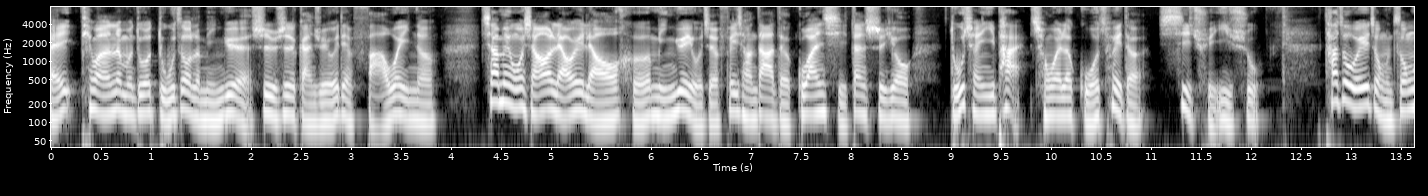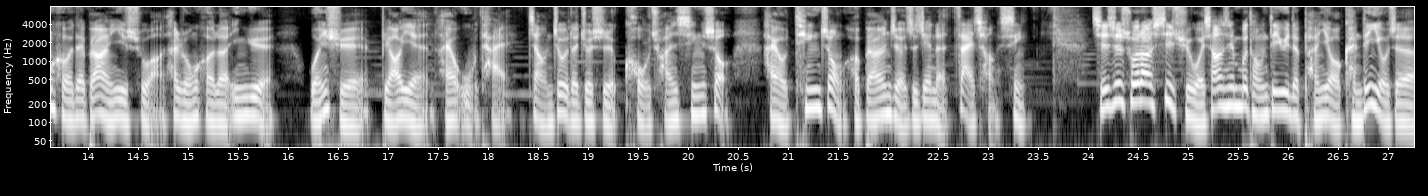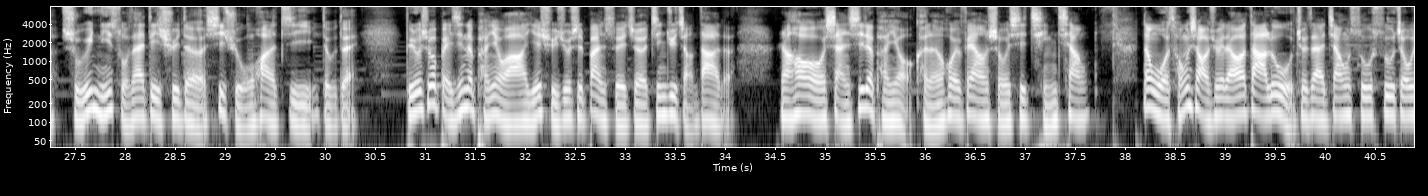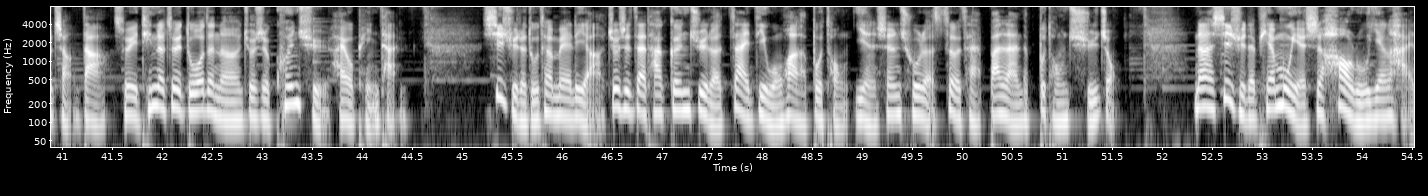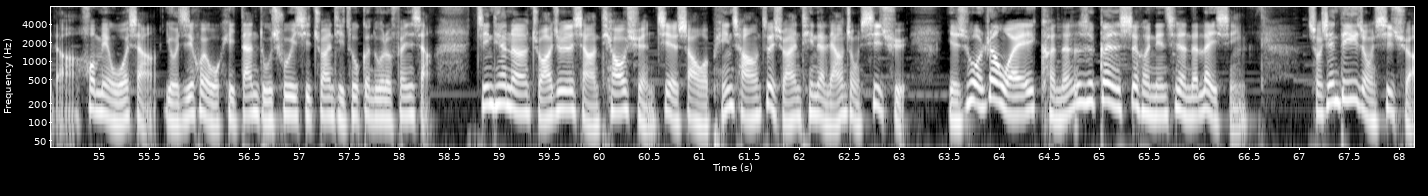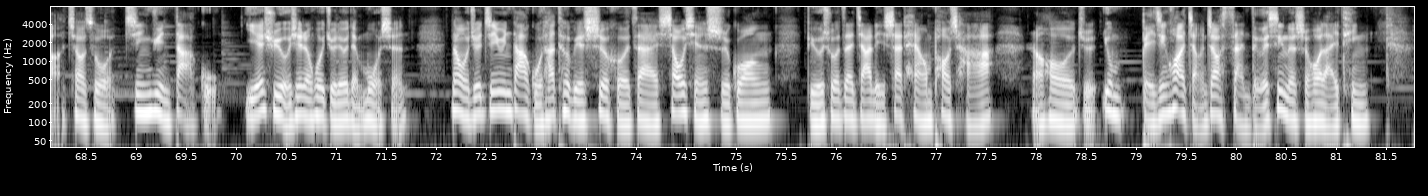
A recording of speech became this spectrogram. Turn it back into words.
哎，听完了那么多独奏的民乐，是不是感觉有点乏味呢？下面我想要聊一聊和民乐有着非常大的关系，但是又独成一派，成为了国粹的戏曲艺术。它作为一种综合的表演艺术啊，它融合了音乐、文学、表演，还有舞台，讲究的就是口传心授，还有听众和表演者之间的在场性。其实说到戏曲，我相信不同地域的朋友肯定有着属于你所在地区的戏曲文化的记忆，对不对？比如说北京的朋友啊，也许就是伴随着京剧长大的；然后陕西的朋友可能会非常熟悉秦腔。那我从小学聊到大陆，就在江苏苏州长大，所以听的最多的呢就是昆曲还有评弹。戏曲的独特魅力啊，就是在它根据了在地文化的不同，衍生出了色彩斑斓的不同曲种。那戏曲的篇目也是浩如烟海的，后面我想有机会我可以单独出一期专题做更多的分享。今天呢，主要就是想挑选介绍我平常最喜欢听的两种戏曲，也是我认为可能是更适合年轻人的类型。首先，第一种戏曲啊，叫做京韵大鼓。也许有些人会觉得有点陌生。那我觉得京韵大鼓它特别适合在消闲时光，比如说在家里晒太阳泡茶，然后就用北京话讲叫散德性的时候来听。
